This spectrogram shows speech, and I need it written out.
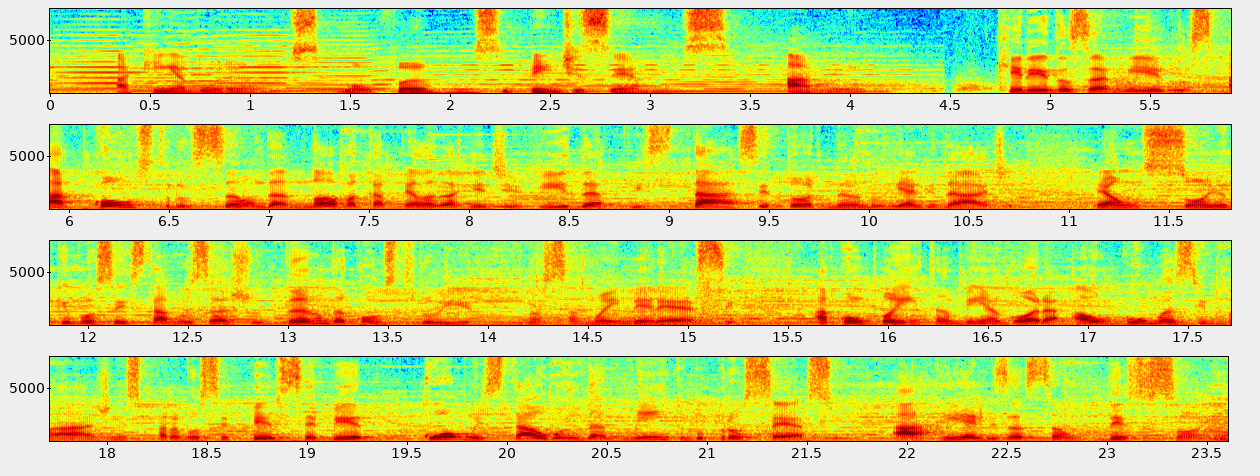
a quem adoramos, louvamos e bendizemos. Amém. Queridos amigos, a construção da nova capela da Rede Vida está se tornando realidade. É um sonho que você está nos ajudando a construir. Nossa mãe merece. Acompanhe também agora algumas imagens para você perceber como está o andamento do processo, a realização desse sonho.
